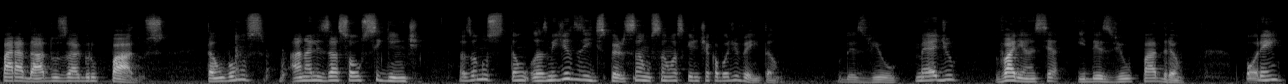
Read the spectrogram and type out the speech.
para dados agrupados. Então vamos analisar só o seguinte. Nós vamos, então, as medidas de dispersão são as que a gente acabou de ver. Então, o desvio médio, variância e desvio padrão. Porém,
